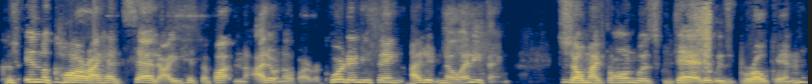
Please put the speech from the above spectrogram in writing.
Because in the car, I had said I hit the button. I don't know if I record anything. I didn't know anything. So hmm. my phone was dead. It was broken.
